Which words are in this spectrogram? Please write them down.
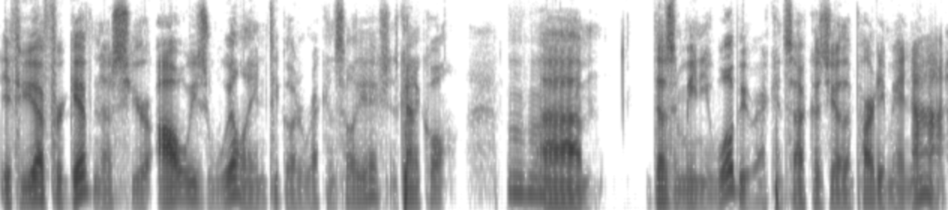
if you have forgiveness, you're always willing to go to reconciliation. It's kind of cool. Mhm. Um, doesn't mean you will be reconciled because the other party may not.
